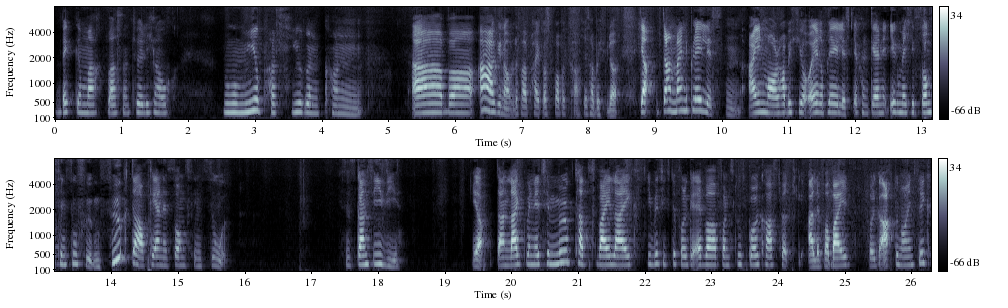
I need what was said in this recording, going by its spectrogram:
weggemacht, was natürlich auch nur mir passieren kann. Aber, ah, genau, das war Pipers Podcast. Jetzt habe ich wieder. Ja, dann meine Playlisten. Einmal habe ich hier eure Playlist. Ihr könnt gerne irgendwelche Songs hinzufügen. Fügt da auch gerne Songs hinzu. Das ist ganz easy. Ja, dann liked, wenn ihr Tim mögt, hat zwei Likes. Die witzigste Folge ever von Stu's Podcast. Hört alle vorbei. Folge 98.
